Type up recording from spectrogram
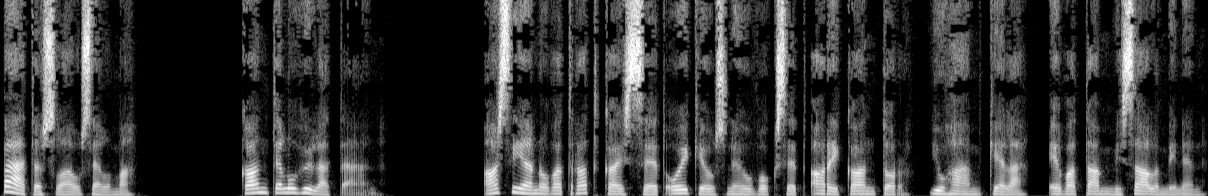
Päätöslauselma. Kantelu hylätään. Asian ovat ratkaisseet oikeusneuvokset Ari Kantor, Juham Kelä, Eva Tammi-Salminen,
